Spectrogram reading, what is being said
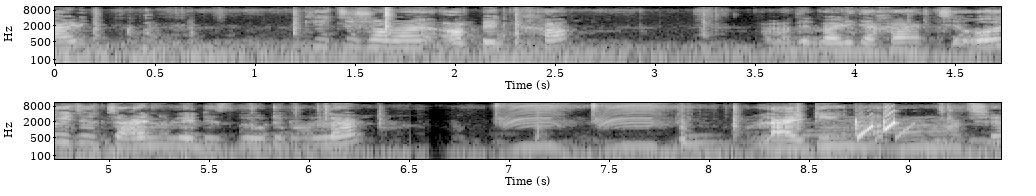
আর কিছু সময় অপেক্ষা। আমাদের বাড়ি দেখা যাচ্ছে। ওই যে China ladies beauty parlour. Lighting লাগানো আছে।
